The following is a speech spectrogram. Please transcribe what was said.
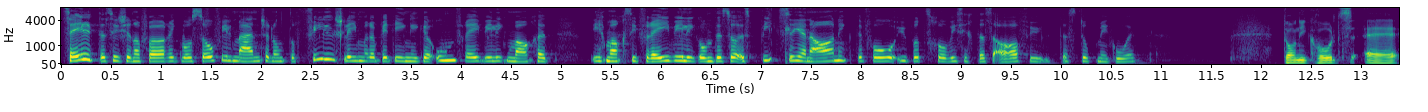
zählt. Das ist eine Erfahrung, die so viele Menschen unter viel schlimmeren Bedingungen unfreiwillig machen. Ich mache sie freiwillig, um so ein bisschen eine Ahnung davon überzukommen, wie sich das anfühlt. Das tut mir gut. Toni Kurz, äh,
